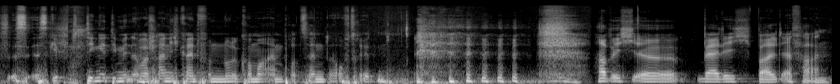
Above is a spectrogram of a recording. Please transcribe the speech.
es, es, es gibt Dinge, die mit einer Wahrscheinlichkeit von 0,1% auftreten. Habe ich, äh, werde ich bald erfahren.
